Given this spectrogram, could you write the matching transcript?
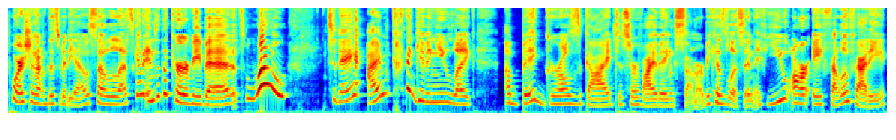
portion of this video. So let's get into the curvy bits. Woo! Today, I'm kind of giving you like a big girl's guide to surviving summer because listen, if you are a fellow fatty,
